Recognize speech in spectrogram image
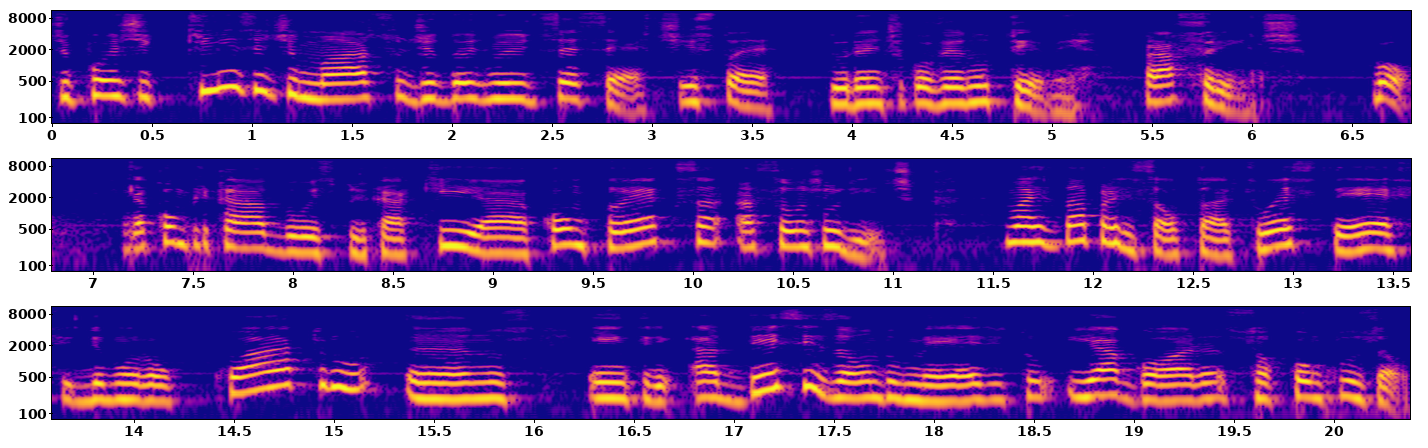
depois de 15 de março de 2017, isto é, durante o governo Temer. Para frente. Bom, é complicado explicar aqui a complexa ação jurídica, mas dá para ressaltar que o STF demorou quatro anos entre a decisão do mérito e agora sua conclusão.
